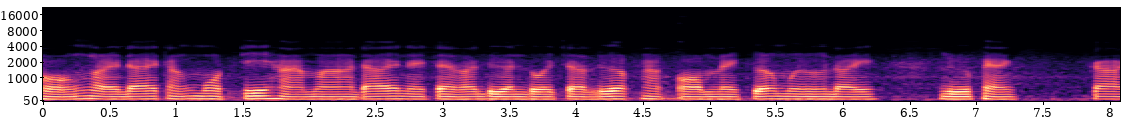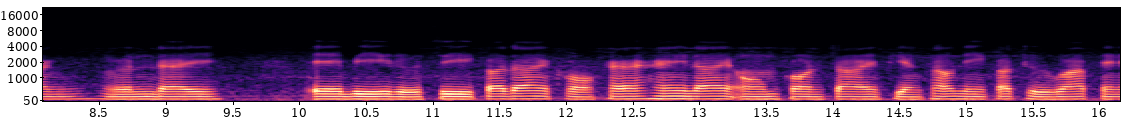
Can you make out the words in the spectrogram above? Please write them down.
ขของรายได้ทั้งหมดที่หามาได้ในแต่ละเดือน โดยจะเลือกหักออมในเครื่องมือใด หรือแผนการเงินใด A B หรือ C ก็ได้ขอแค่ให้ได้ออมก่อนจ่ายเพียงเท่านี้ก็ถือว่าเป็น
